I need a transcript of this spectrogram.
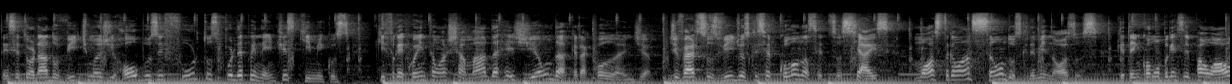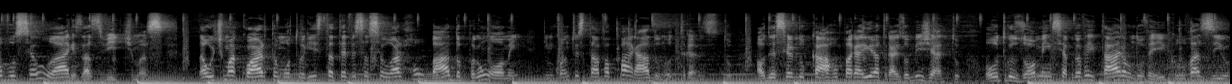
têm se tornado vítimas de roubos e furtos por dependentes químicos, que frequentam a chamada região da Cracolândia. Diversos vídeos que circulam nas redes sociais mostram a ação dos criminosos, que têm como principal alvo os celulares das vítimas. Na última quarta, o motorista teve seu celular roubado por um homem enquanto estava parado no trânsito. Ao descer do carro para ir atrás do objeto, outros homens se aproveitaram do veículo vazio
